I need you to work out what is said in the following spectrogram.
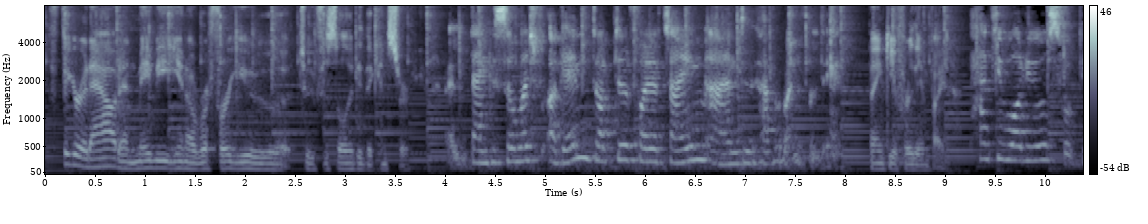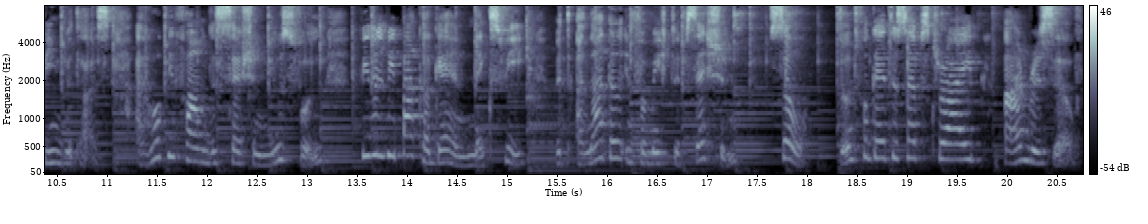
figure it out and maybe, you know, refer you to a facility that can serve you. Well, thank you so much again, Doctor, for your time and have a wonderful day. Thank you for the invite. Thank you, warriors, for being with us. I hope you found this session useful. We will be back again next week with another informative session. So, don't forget to subscribe and reserve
